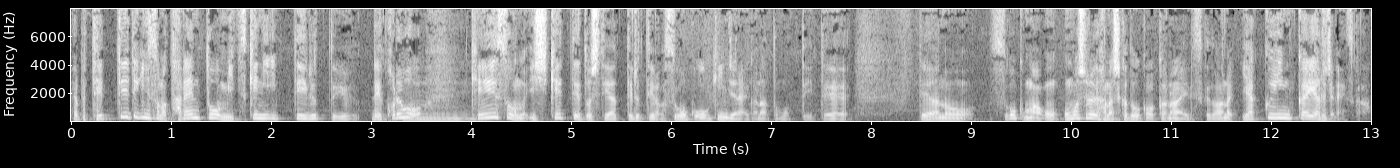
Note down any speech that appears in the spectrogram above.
やっぱ徹底的にそのタレントを見つけに行っているという、で、これを経営層の意思決定としてやってるっていうのがすごく大きいんじゃないかなと思っていて、で、あの、すごくまあ、お面白い話かどうかわからないですけど、あの、役員会あるじゃないですか。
